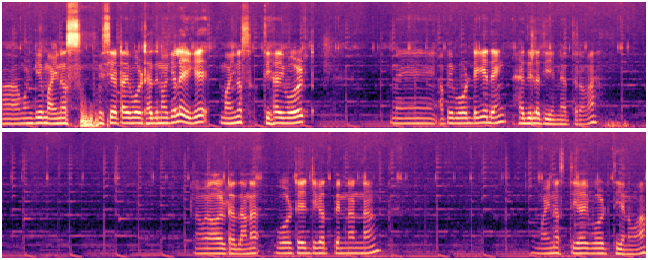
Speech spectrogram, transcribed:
මගේ මයිනස් විසිටයි වෝල්ට් හැදෙනවා කියලා ඒගේ මයිනස් තිහයි වෝල්ට් මේ අපේ බෝඩ් එකේ දැන් හැදිල තියෙන ඇතරම නමවලට දන වෝල්ටේජ් එකත් පෙන්න්නම් මයිනස් තියයි වෝල්ට් තියෙනවා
